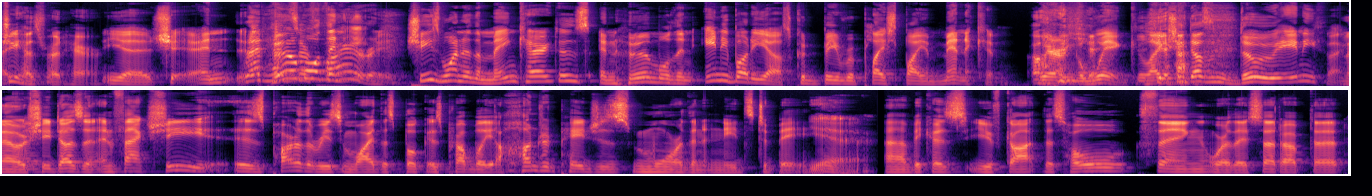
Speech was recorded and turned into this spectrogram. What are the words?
She has red hair. yeah, she, and Redheads her are more than fiery. she's one of the main characters, and her more than anybody else could be replaced by a mannequin wearing Oh, yeah. a wig. Like she doesn't do anything. No, Like, she doesn't. In fact, she is part of the reason why this book is probably a hundred pages more than it needs to be. Yeah, uh, because you've got this whole thing where they set up that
